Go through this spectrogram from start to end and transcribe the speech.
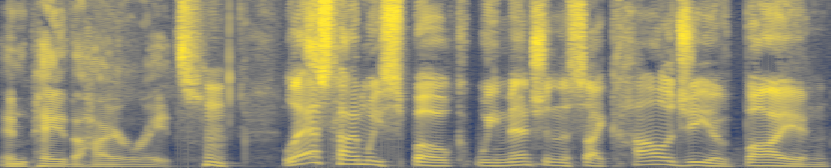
and pay the higher rates. Hmm. Last time we spoke, we mentioned the psychology of buying,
